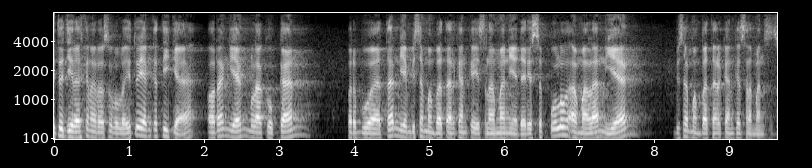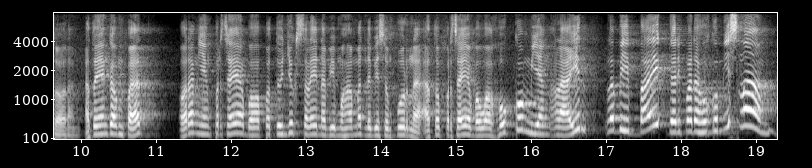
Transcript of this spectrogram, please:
Itu jelaskan Rasulullah. Itu yang ketiga, orang yang melakukan perbuatan yang bisa membatalkan keislamannya dari sepuluh amalan yang bisa membatalkan keselamatan seseorang. Atau yang keempat, orang yang percaya bahwa petunjuk selain Nabi Muhammad lebih sempurna atau percaya bahwa hukum yang lain lebih baik daripada hukum Islam.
